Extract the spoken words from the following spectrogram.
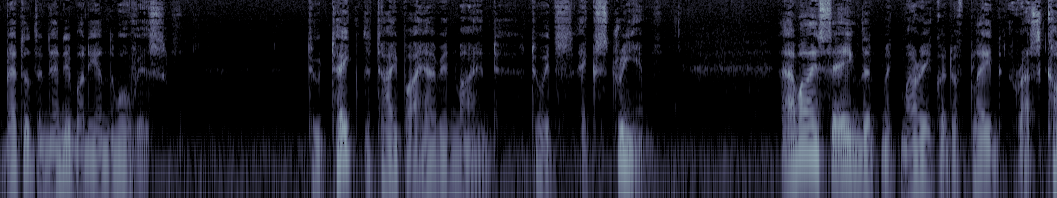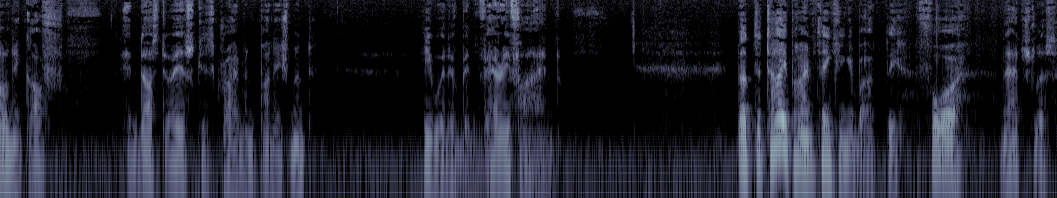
better than anybody in the movies. To take the type I have in mind to its extreme. Am I saying that MacMurray could have played Raskolnikov in Dostoevsky's Crime and Punishment? He would have been very fine. But the type I'm thinking about, the four matchless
